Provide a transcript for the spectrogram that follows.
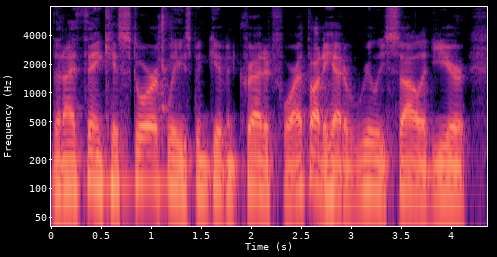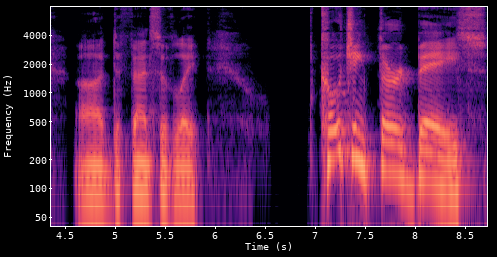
than I think historically he's been given credit for. I thought he had a really solid year uh, defensively. Coaching third base,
